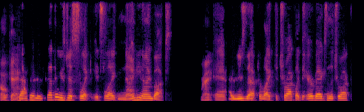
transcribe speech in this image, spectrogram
Okay. That thing, is, that thing is just slick. It's like ninety nine bucks, Right. and I use that for like the truck, like the airbags in the truck,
